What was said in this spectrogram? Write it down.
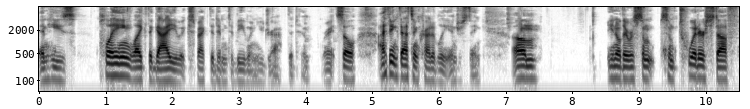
and he's playing like the guy you expected him to be when you drafted him, right? So I think that's incredibly interesting. Um, you know, there was some some Twitter stuff.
